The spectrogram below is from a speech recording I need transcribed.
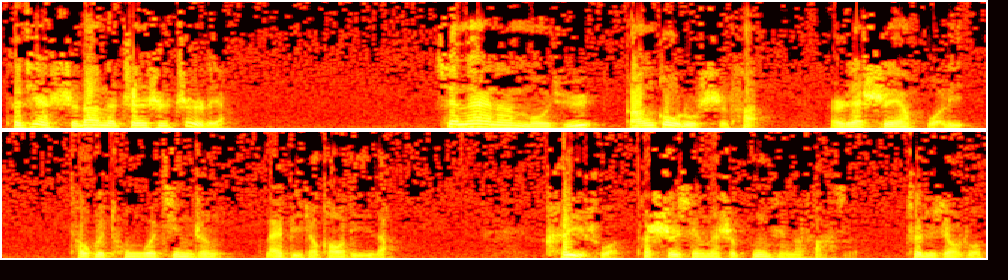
他见石炭的真实质量。现在呢，某局刚购入石炭，而在试验火力，他会通过竞争来比较高低的。可以说，他实行的是公平的法则，这就叫做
